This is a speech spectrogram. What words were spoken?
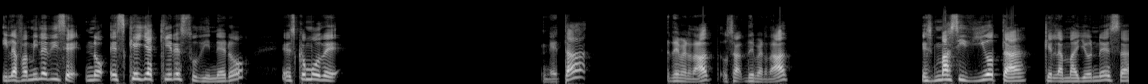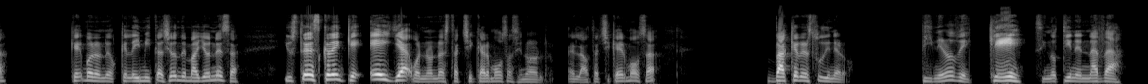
y la familia dice, no, es que ella quiere su dinero. Es como de, ¿neta? ¿De verdad? O sea, ¿de verdad? Es más idiota que la mayonesa, que, bueno, no, que la imitación de mayonesa. Y ustedes creen que ella, bueno, no esta chica hermosa, sino la otra chica hermosa, va a querer su dinero. ¿Dinero de qué? Si no tiene nada.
